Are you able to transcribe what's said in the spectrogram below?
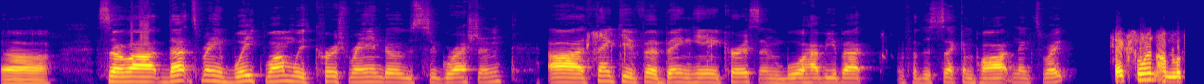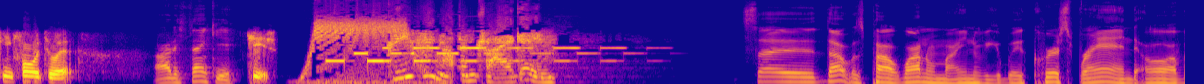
Uh, so uh, that's been week one with Chris Rand of Segression. Uh, thank you for being here, Chris, and we'll have you back for the second part next week. Excellent. I'm looking forward to it. Alrighty, thank you. Cheers. Please hang up and try again. So that was part one of my interview with Chris Rand of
